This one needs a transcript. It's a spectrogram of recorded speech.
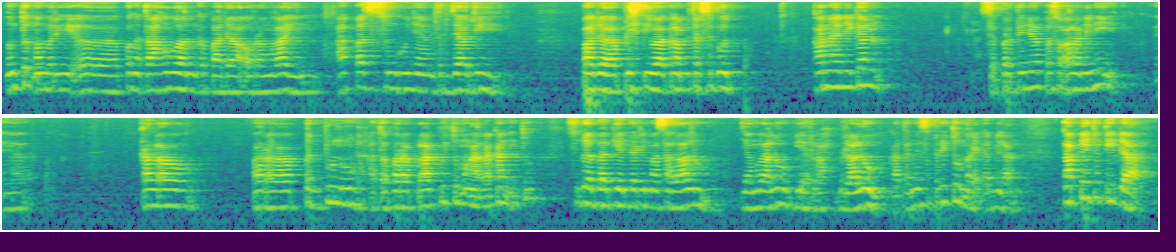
untuk memberi uh, pengetahuan kepada orang lain apa sesungguhnya yang terjadi pada peristiwa kelam tersebut. Karena ini kan sepertinya persoalan ini ya kalau para pembunuh atau para pelaku itu mengatakan itu sudah bagian dari masa lalu yang lalu biarlah berlalu. Katanya seperti itu mereka bilang. Tapi itu tidak.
